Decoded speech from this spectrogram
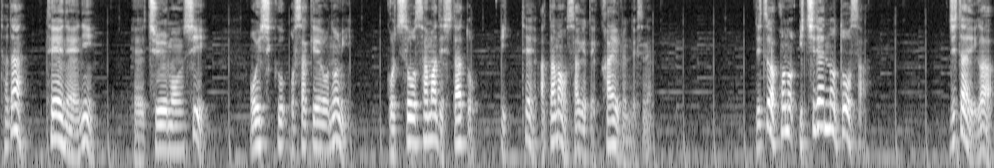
ただ丁寧に、えー、注文し、美味しくお酒を飲み、ごちそうさまでしたと言って頭を下げて帰るんですね。実はこの一連の動作自体が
